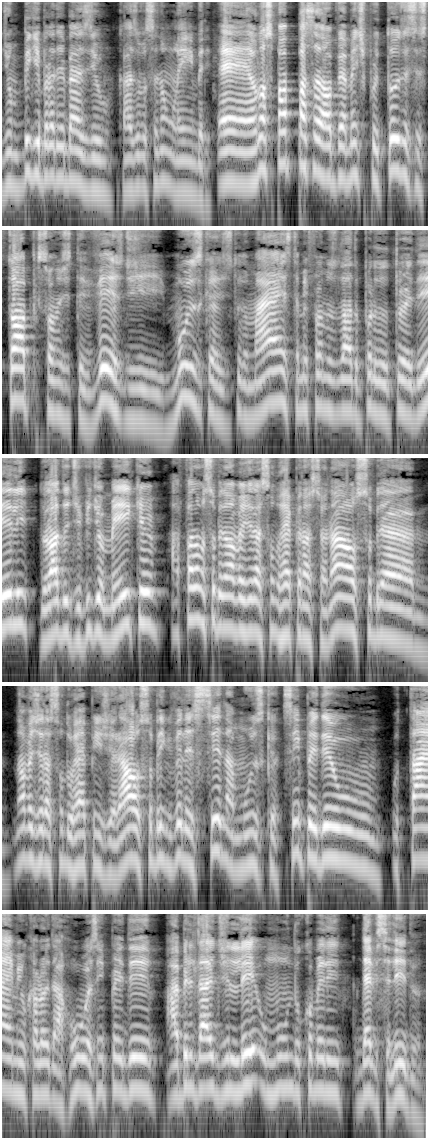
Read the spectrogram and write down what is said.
de um Big Brother Brasil, caso você não lembre. É, o nosso papo passa, obviamente, por todos esses tópicos, falando de TV, de música, de tudo mais. Também falamos do lado produtor dele, do lado de videomaker. Ah, falamos sobre a nova geração do rap nacional, sobre a nova geração do rap em geral, sobre envelhecer na música, sem perder o, o time, o calor da rua, sem perder a habilidade de ler o mundo como ele deve ser lido.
